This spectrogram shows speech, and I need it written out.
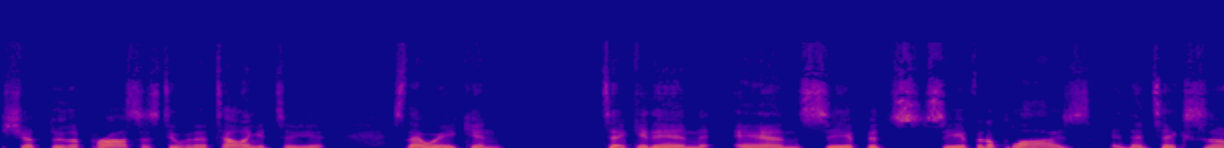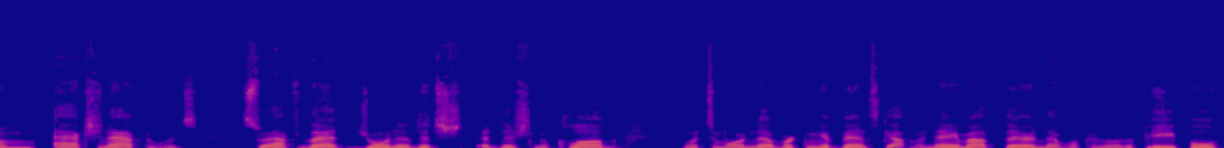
shut through the process too when they're telling it to you, so that way you can take it in and see if it's see if it applies, and then take some action afterwards. So after that, join an additional club, went to more networking events, got my name out there, network with other people,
